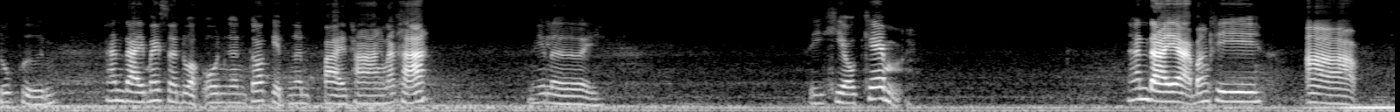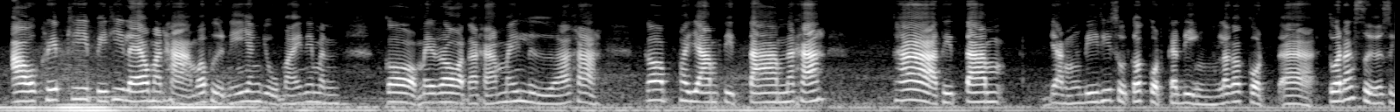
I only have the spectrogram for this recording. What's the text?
ทุกผืน ท่านใดไม่สะดวกโอนเงินก็เก็บเงินปลายทางนะคะ นี่เลย สีเขียวเข้ม ท่านใดอะ บางทีอ่าเอาคลิปที่ปีที่แล้วมาถามว่าผืนนี้ยังอยู่ไหมนี่มันก็ไม่รอดนะคะ ไม่เหลือค่ะ ก็พยายามติดตามนะคะ ถ้าติดตามอย่างดีที่สุดก็กดกระดิ่ง แล้วก็กดตัวหนังสือสี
